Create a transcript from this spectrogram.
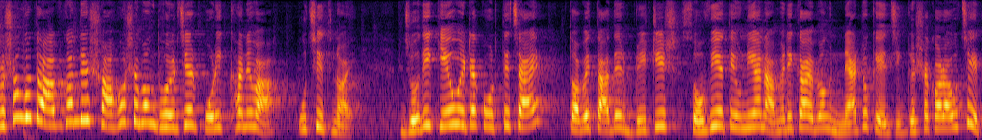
প্রসঙ্গত আফগানদের সাহস এবং ধৈর্যের পরীক্ষা নেওয়া উচিত নয়। যদি কেউ এটা করতে চায়, তবে তাদের ব্রিটিশ, সোভিয়েত ইউনিয়ন, আমেরিকা এবং ন্যাটোকে জিজ্ঞাসা করা উচিত।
